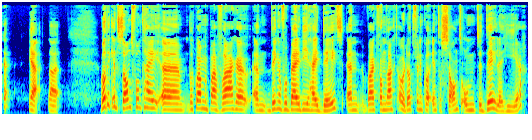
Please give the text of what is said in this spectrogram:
ja, nou. wat ik interessant vond, hij, uh, er kwamen een paar vragen en dingen voorbij die hij deed. En waar ik van dacht, oh, dat vind ik wel interessant om te delen hier.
